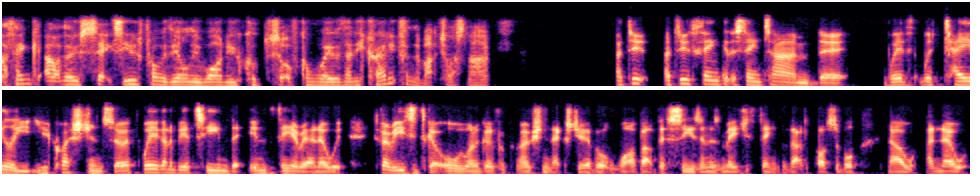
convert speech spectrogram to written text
I think out of those six, he was probably the only one who could sort of come away with any credit from the match last night. I do I do think at the same time that with with Taylor, you question. So if we're going to be a team that, in theory, I know we, it's very easy to go, oh, we want to go for promotion next year, but what about this season has made you think that that's possible? Now I know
